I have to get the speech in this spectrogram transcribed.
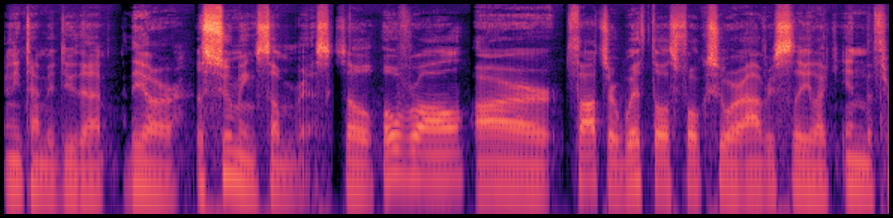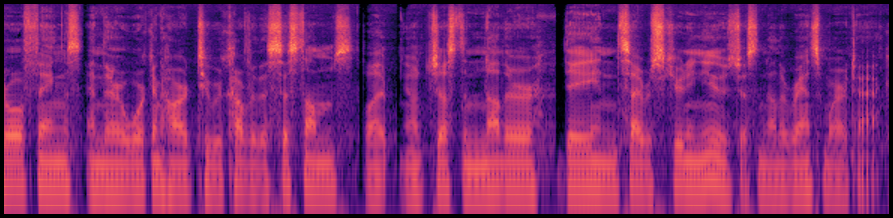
anytime they do that, they are assuming some risk. So overall, our thoughts are with those folks who are obviously like in the throw of things and they're working hard to recover the systems. But you know, just another day in cybersecurity news, just another ransomware attack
